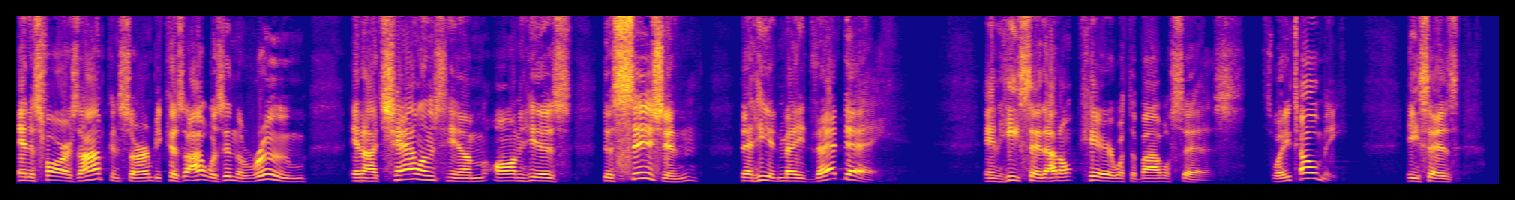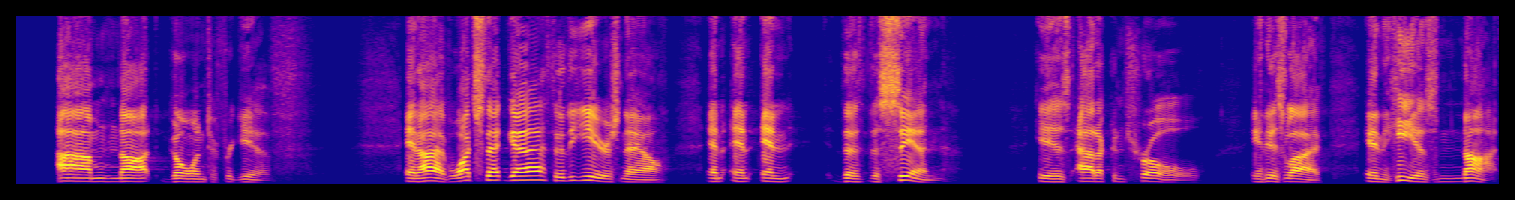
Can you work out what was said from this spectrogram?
And as far as I'm concerned, because I was in the room and I challenged him on his decision that he had made that day, and he said, I don't care what the Bible says. That's what he told me. He says, I'm not going to forgive. And I have watched that guy through the years now, and, and, and the, the sin is out of control in his life, and he is not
